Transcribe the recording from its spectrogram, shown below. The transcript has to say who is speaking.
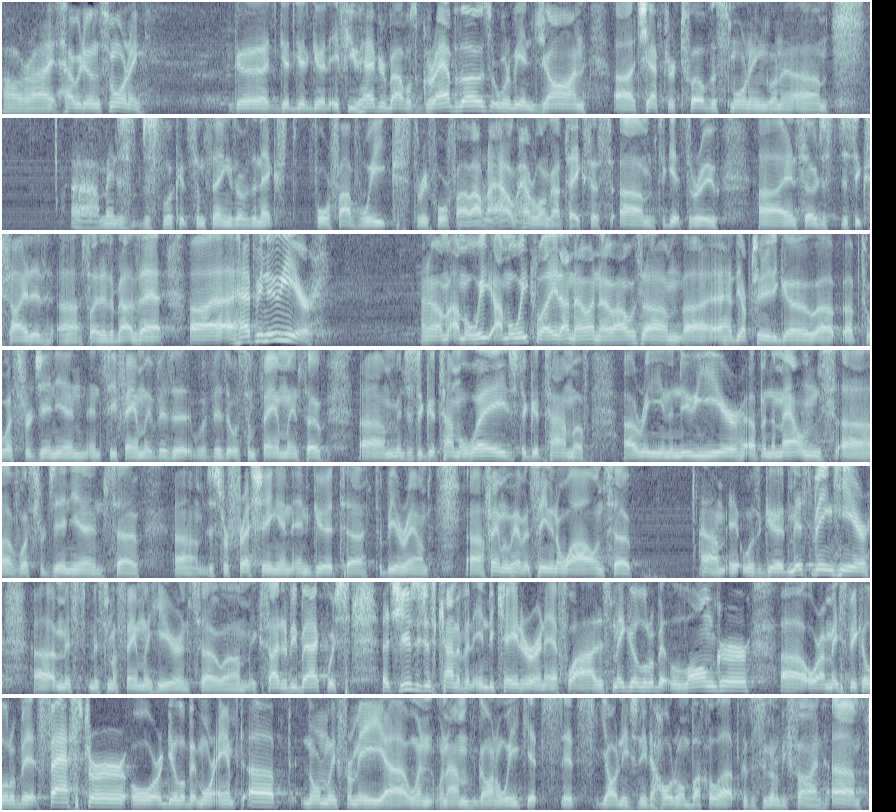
Speaker 1: All right. How are we doing this morning? Good, good, good, good. If you have your Bibles, grab those. We're going to be in John uh, chapter 12 this morning. Going to, um, uh, man, just, just look at some things over the next four or five weeks, three, four, five, I don't know how, however long God takes us um, to get through. Uh, and so just, just excited, uh, excited about that. Uh, a Happy New Year. I know I'm, I'm, a week. I'm a week late. I know. I know. I was. Um, uh, I had the opportunity to go up, up to West Virginia and, and see family, visit visit with some family, and so um, and just a good time away. Just a good time of uh, ringing in the new year up in the mountains uh, of West Virginia, and so um, just refreshing and, and good to to be around uh, family we haven't seen in a while, and so. Um, it was good. Missed being here. Uh, missed missed my family here, and so um, excited to be back. Which that's usually just kind of an indicator, an FYI. This may go a little bit longer, uh, or I may speak a little bit faster, or get a little bit more amped up. Normally for me, uh, when when I'm gone a week, it's it's y'all need, just need to hold on, buckle up, because this is going to be fun. Um,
